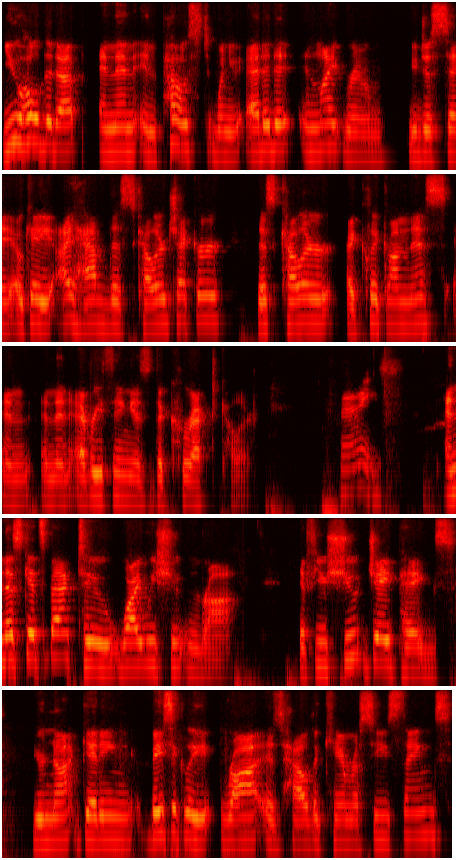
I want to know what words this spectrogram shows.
you hold it up and then in post when you edit it in lightroom you just say okay i have this color checker this color i click on this and and then everything is the correct color nice. and this gets back to why we shoot in raw if you shoot jpegs you're not getting basically raw is how the camera sees things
